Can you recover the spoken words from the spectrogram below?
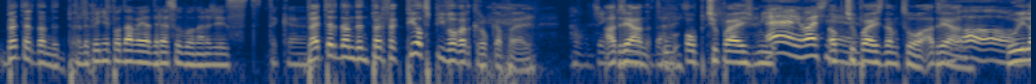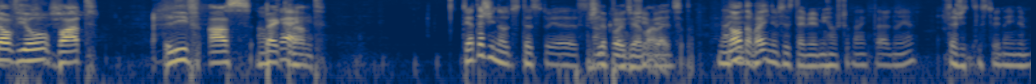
Better than than To perfect. lepiej nie podawaj adresu, bo na razie jest taka... Better than than perfect, piotrpiwowar.pl. O, Adrian, obciupałeś mi, Ej, właśnie. obciupałeś nam tło. Adrian, O, o. we love you, but leave us Okej. background. To ja też inną testuję Źle powiedziałem, ale co tam. Na, No, innym, dawaj. na innym systemie, michałszczepanek.pl, no nie? Też testuję na innym.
